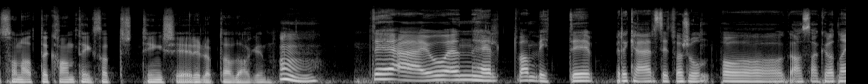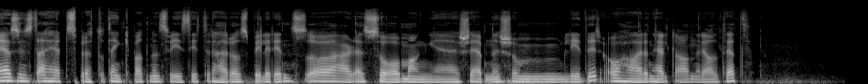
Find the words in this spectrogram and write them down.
sånn at det kan tenkes at ting skjer i løpet av dagen. Mm. Det er jo en helt vanvittig prekær situasjon på Gaza akkurat nå. Jeg syns det er helt sprøtt å tenke på at mens vi sitter her og spiller inn, så er det så mange skjebner som lider, og har en helt annen realitet.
